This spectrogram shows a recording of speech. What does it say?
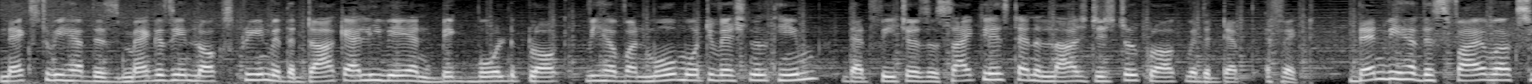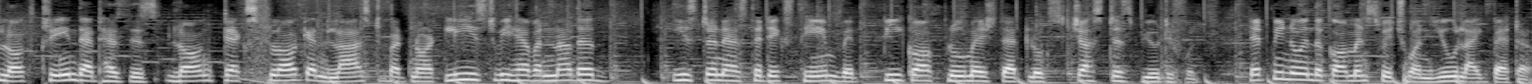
Next we have this magazine lock screen with a dark alleyway and big bold clock. We have one more motivational theme that features a cyclist and a large digital clock with a depth effect. Then we have this fireworks lock screen that has this long text clock and last but not least we have another Eastern aesthetics theme with peacock plumage that looks just as beautiful. Let me know in the comments which one you like better.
